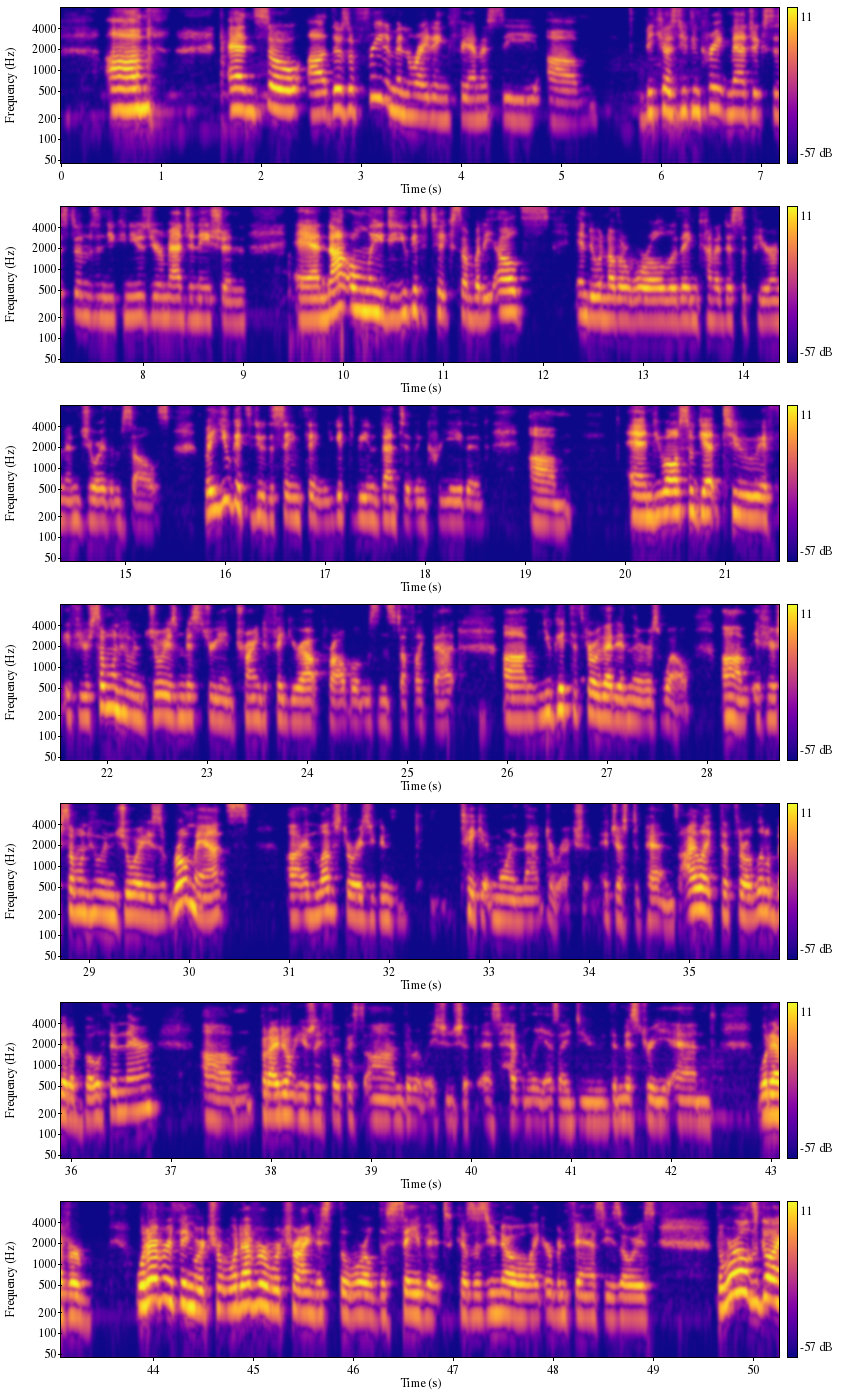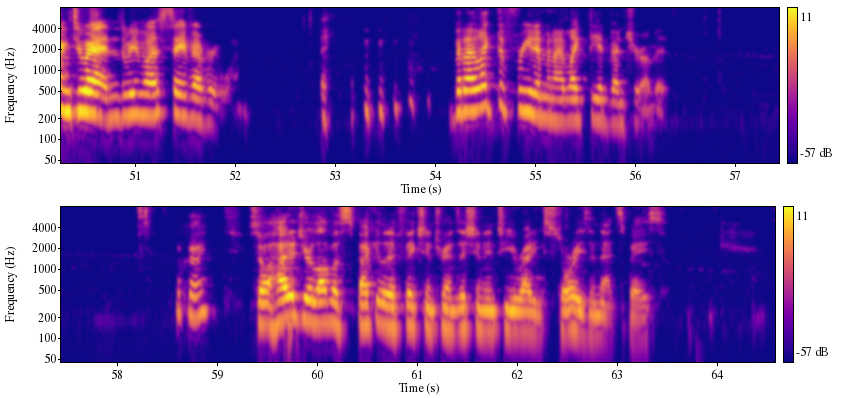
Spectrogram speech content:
Um, and so uh, there's a freedom in writing fantasy um, because you can create magic systems and you can use your imagination. And not only do you get to take somebody else into another world where they can kind of disappear and enjoy themselves but you get to do the same thing. You get to be inventive and creative. Um, and you also get to if, if you're someone who enjoys mystery and trying to figure out problems and stuff like that um, you get to throw that in there as well. Um, if you're someone who enjoys romance uh, and love stories, you can take it more in that direction. It just depends. I like to throw a little bit of both in there, um, but I don't usually focus on the relationship as heavily as I do the mystery and whatever whatever thing we're tr- whatever we're trying to the world to save it because as you know like urban fantasy is always the world's going to end we must save everyone but i like the freedom and i like the adventure of it Okay. So, how did your love of speculative fiction transition into you writing stories in that space?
